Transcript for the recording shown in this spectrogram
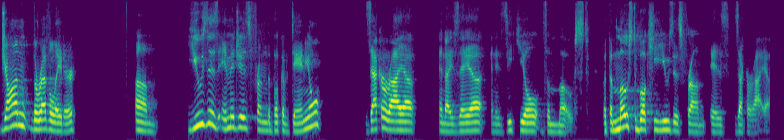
John the Revelator um, uses images from the book of Daniel, Zechariah, and Isaiah and Ezekiel the most. But the most book he uses from is Zechariah.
